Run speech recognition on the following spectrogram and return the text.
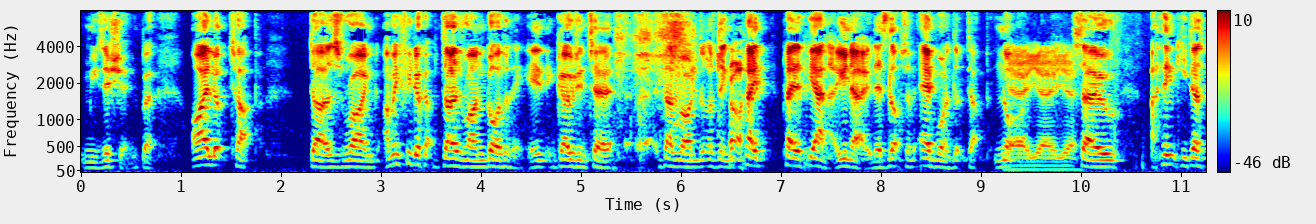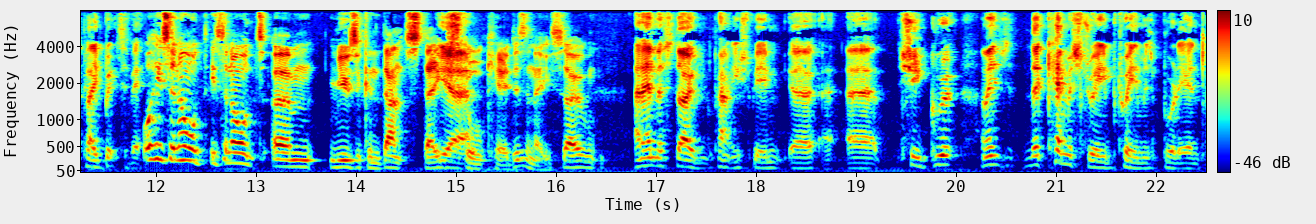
musician. But I looked up. Does Ryan? I mean, if you look up does Ryan Gosling, it, it goes into uh, does Ryan Gosling play play the piano? You know, there's lots of everyone's looked up. Not, Yeah, yeah, yeah. So I think he does play bits of it. Well, he's an old he's an old um, music and dance stage Yeah. school kid, isn't he? So And Emma Stone apparently used to be. in, Uh, uh, she grew. I mean, the chemistry between them is brilliant.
